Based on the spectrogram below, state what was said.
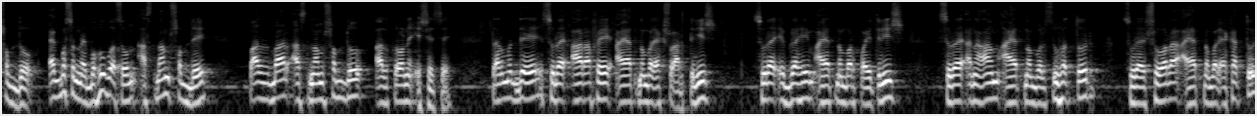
শব্দ, এক বছর নয়, বহু বচন আসনাম শব্দে পাঁচবার আসনাম শব্দ আল কোরআনে এসেছে। তার মধ্যে সুরায় আরাফে আয়াত নম্বর একশো আটত্রিশ, সুরায় ইব্রাহিম আয়াত নম্বর পঁয়ত্রিশ, সুরায় আনাম আয়াত নম্বর চুহাত্তর সুরায় সোয়ারা আয়াত নম্বর একাত্তর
